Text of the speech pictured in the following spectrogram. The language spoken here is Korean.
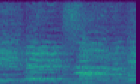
주님을 사랑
